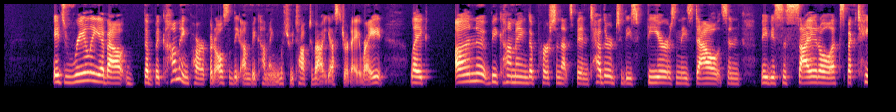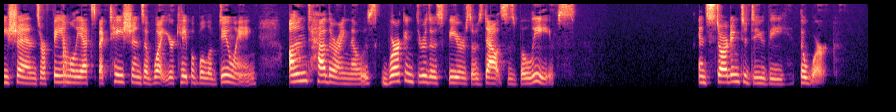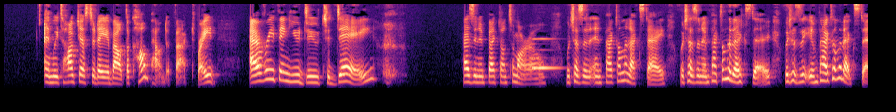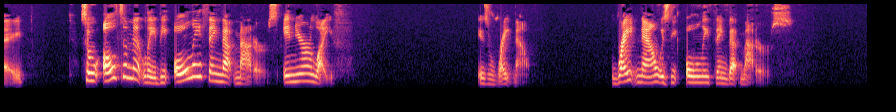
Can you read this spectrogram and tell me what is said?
It's really about the becoming part, but also the unbecoming, which we talked about yesterday, right? Like unbecoming the person that's been tethered to these fears and these doubts and maybe societal expectations or family expectations of what you're capable of doing untethering those working through those fears those doubts those beliefs and starting to do the the work. And we talked yesterday about the compound effect right? Everything you do today has an impact on tomorrow which has an impact on the next day, which has an impact on the next day, which has the impact on the next day. So ultimately, the only thing that matters in your life is right now. Right now is the only thing that matters.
